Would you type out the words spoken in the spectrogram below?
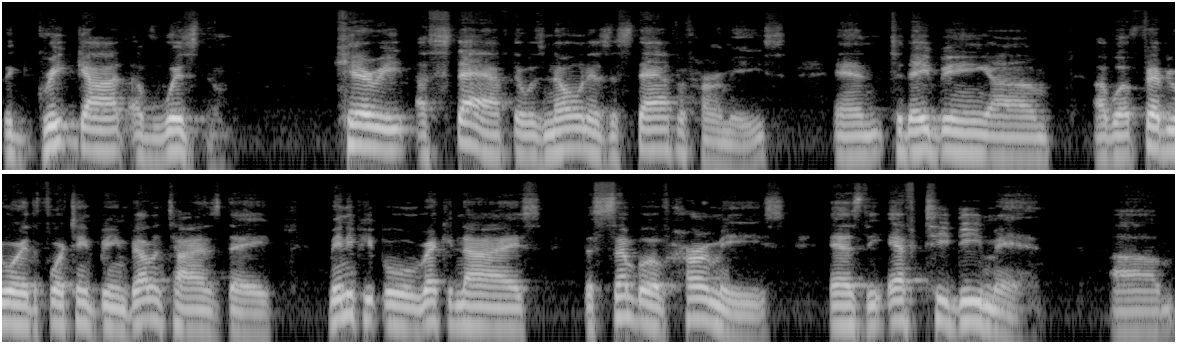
the Greek god of wisdom, carried a staff that was known as the staff of Hermes. And today being, um, uh, well, February the 14th being Valentine's Day, many people will recognize the symbol of Hermes as the FTD man. Um,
